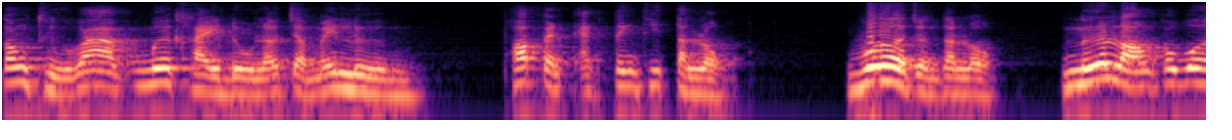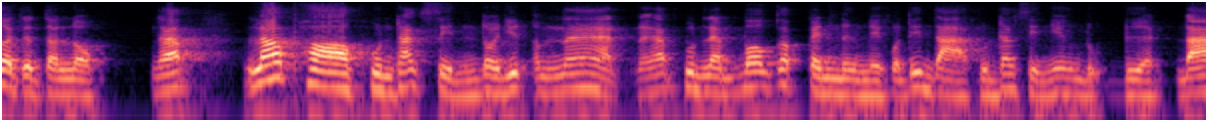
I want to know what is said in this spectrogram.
ต้องถือว่าเมื่อใครดูแล้วจะไม่ลืม เพราะเป็น acting ที่ตลกเวอร์จนตลก เนื้อร้องก็เวอร์จนตลกนะครับ แล้วพอคุณทักษิณโดนยึดอำนาจนะครับ คุณแลมโบ้ก็เป็นหนึ่งในคนที่ด่าคุณทักษิณอย่างดุเดือด ด่า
